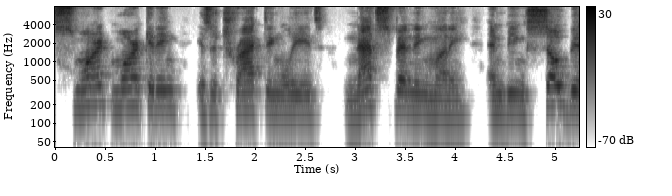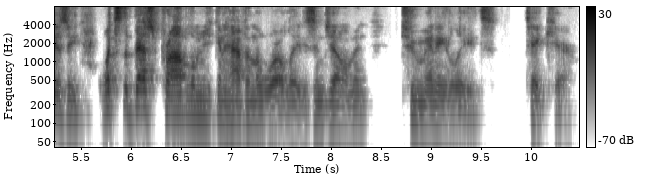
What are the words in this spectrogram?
Smart marketing is attracting leads, not spending money, and being so busy. What's the best problem you can have in the world, ladies and gentlemen? Too many leads. Take care.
